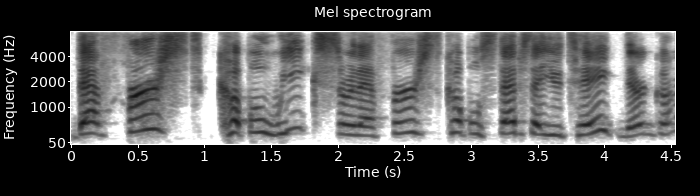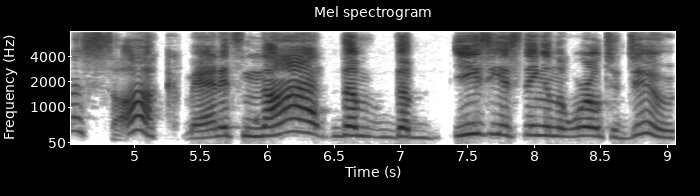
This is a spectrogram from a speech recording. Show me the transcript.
that first couple weeks or that first couple steps that you take they're gonna suck man. It's not the the easiest thing in the world to do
